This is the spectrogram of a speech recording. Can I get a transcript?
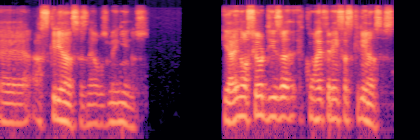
é, as crianças, né, os meninos. E aí Nosso Senhor diz, com referência às crianças,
